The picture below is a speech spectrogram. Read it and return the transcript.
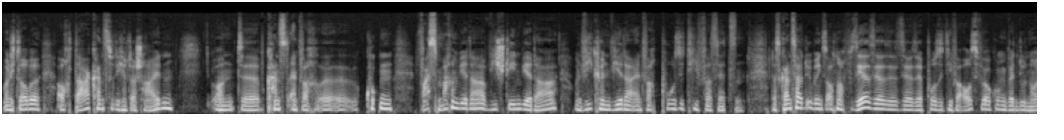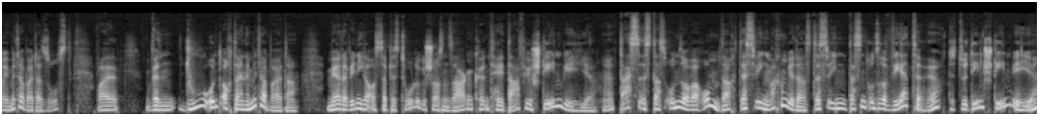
Und ich glaube, auch da kannst du dich unterscheiden und äh, kannst einfach äh, gucken, was machen wir da, wie stehen wir da und wie können wir da einfach positiv versetzen. Das Ganze hat übrigens auch noch sehr, sehr, sehr, sehr, sehr positive Auswirkungen, wenn du neue Mitarbeiter suchst, weil wenn du und auch deine Mitarbeiter mehr oder weniger aus der Pistole geschossen sagen könnt, hey, dafür stehen wir hier, ja, das ist das unser Warum, deswegen machen wir das, deswegen, das sind unsere Werte, ja, zu denen stehen wir hier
